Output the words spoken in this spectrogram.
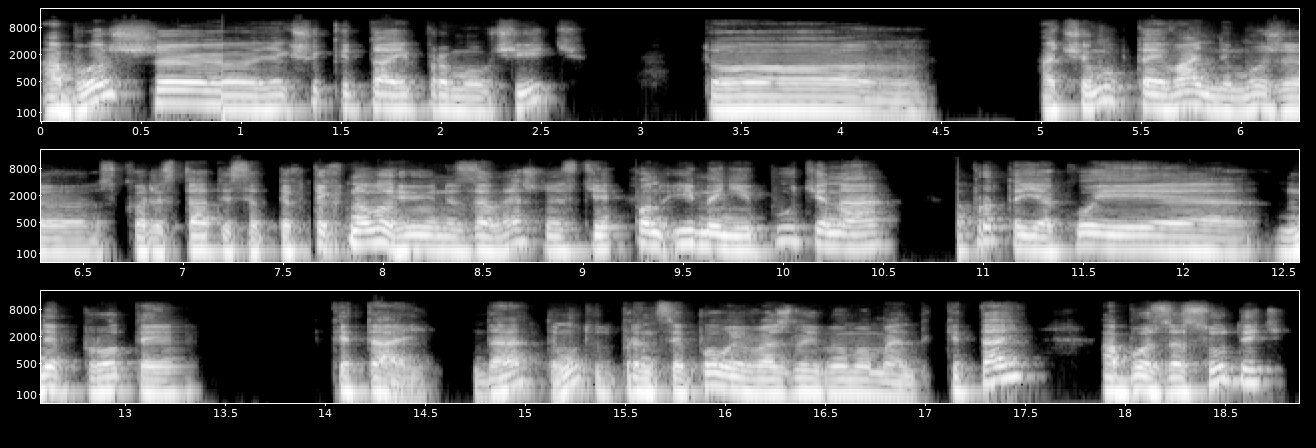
Або ж, е, якщо Китай промовчить, то а чому б Тайвань не може скористатися технологією незалежності по імені Путіна, проти якої не проти Китай? Да? Тому тут принциповий важливий момент: Китай або засудить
